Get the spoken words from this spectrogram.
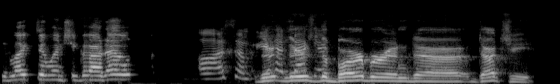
She liked it when she got out. Awesome. There, there's back the barber and uh, Dutchy.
